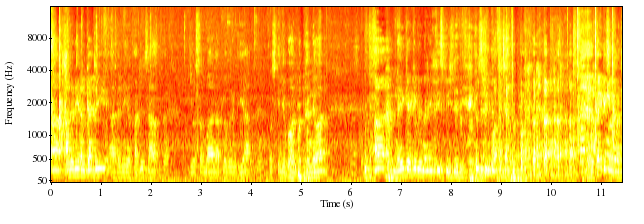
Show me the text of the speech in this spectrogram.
आदरणीय अलका जी आदरणीय पाटिल साहब जो सम्मान आप लोगों ने दिया उसके लिए बहुत बहुत धन्यवाद। आ, नहीं कह के भी मैंने इतनी स्पीच दे दी। उसके लिए माफ़ी चाहता हूँ। थैंक यू सो मच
